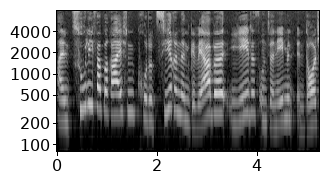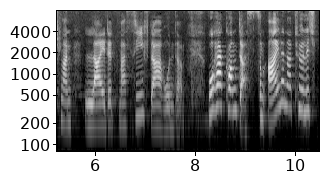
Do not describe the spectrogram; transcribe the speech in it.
allen Zulieferbereichen, produzierenden Gewerbe, jedes Unternehmen in Deutschland leidet massiv darunter. Woher kommt das? Zum einen natürlich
